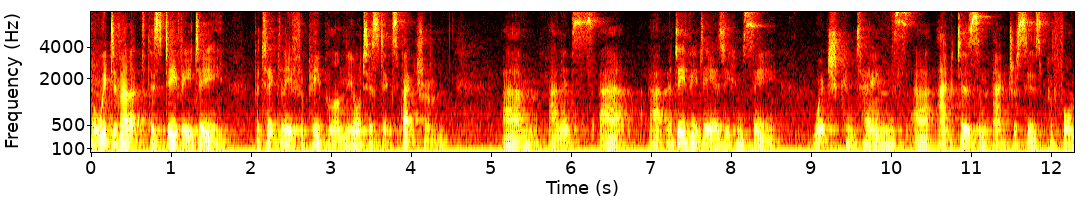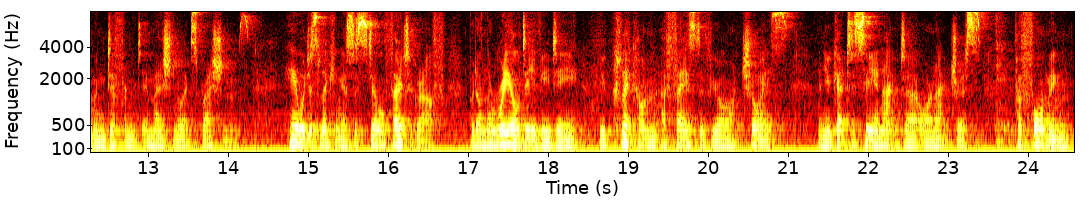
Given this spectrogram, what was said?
Well, we developed this DVD, particularly for people on the autistic spectrum. Um, and it's uh, a DVD, as you can see, which contains uh, actors and actresses performing different emotional expressions. Here we're just looking at a still photograph but on the real DVD, you click on a face of your choice and you get to see an actor or an actress performing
